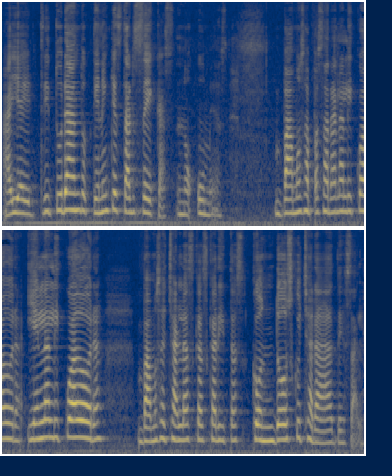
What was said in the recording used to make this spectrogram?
a ir triturando. Tienen que estar secas, no húmedas. Vamos a pasar a la licuadora y en la licuadora vamos a echar las cascaritas con dos cucharadas de sal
